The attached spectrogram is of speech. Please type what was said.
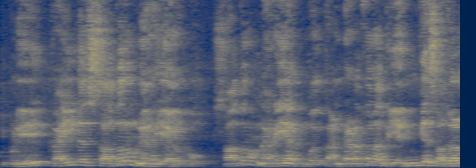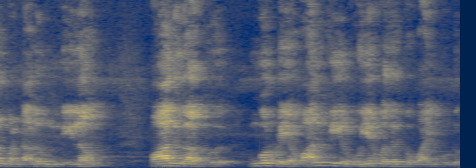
இப்படி கையில் சதுரம் நிறையா இருக்கும். சதுரம் நிறையா இருக்கும்போது கண்ட இடத்துல அது எங்கே சதுரம் கண்டாலும் நிலம் பாதுகாப்பு உங்களுடைய வாழ்க்கையில் உயர்வதற்கு வாய்ப்புண்டு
